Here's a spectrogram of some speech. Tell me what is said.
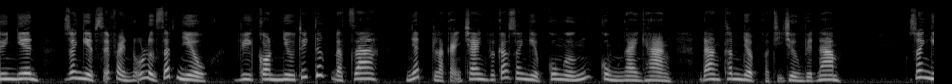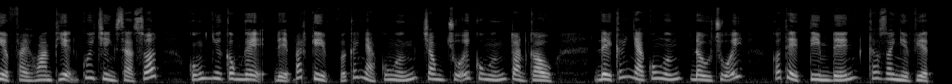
Tuy nhiên, doanh nghiệp sẽ phải nỗ lực rất nhiều vì còn nhiều thách thức đặt ra, nhất là cạnh tranh với các doanh nghiệp cung ứng cùng ngành hàng đang thâm nhập vào thị trường Việt Nam doanh nghiệp phải hoàn thiện quy trình sản xuất cũng như công nghệ để bắt kịp với các nhà cung ứng trong chuỗi cung ứng toàn cầu, để các nhà cung ứng đầu chuỗi có thể tìm đến các doanh nghiệp Việt.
